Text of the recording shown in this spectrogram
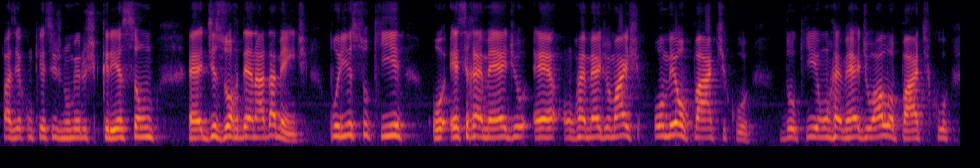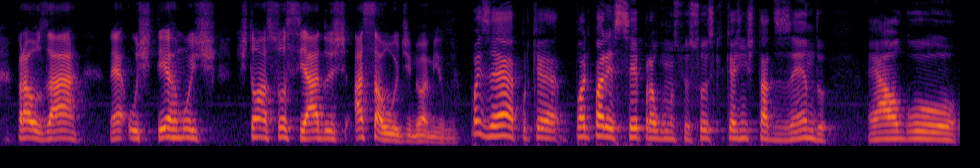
fazer com que esses números cresçam é, desordenadamente. Por isso que esse remédio é um remédio mais homeopático do que um remédio alopático, para usar né, os termos que estão associados à saúde, meu amigo. Pois é, porque pode parecer para algumas pessoas que o que a gente está dizendo é algo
